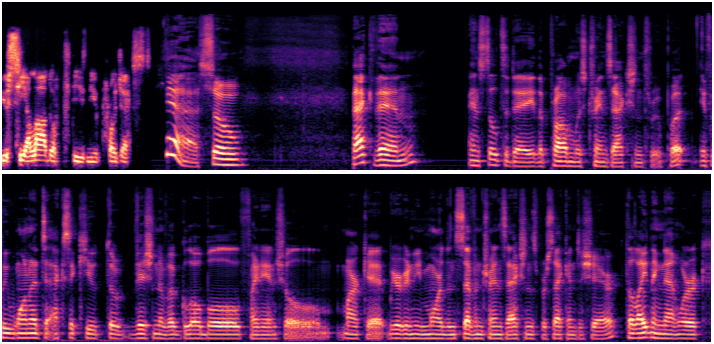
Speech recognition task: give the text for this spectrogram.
you see a lot of these new projects. Yeah. So back then, and still today, the problem was transaction throughput. If we wanted to execute the vision of a global financial market, we were going to need more than seven transactions per second to share. The Lightning Network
